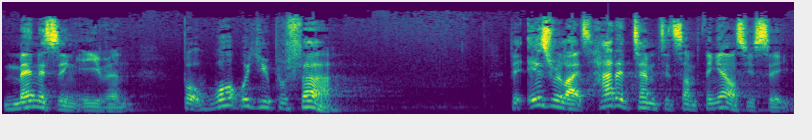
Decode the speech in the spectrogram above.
menacing even, but what would you prefer? The Israelites had attempted something else, you see.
